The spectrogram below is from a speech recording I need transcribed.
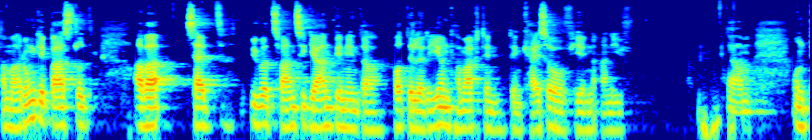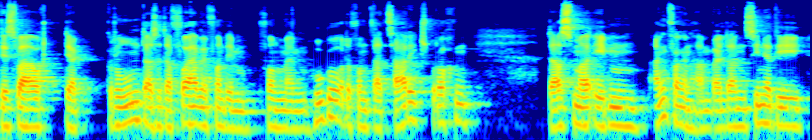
haben wir herumgebastelt. Aber seit über 20 Jahren bin ich in der Hotellerie und habe auch den, den Kaiserhof hier in Aniv. Mhm. Ähm, und das war auch der Grund, also davor habe ich von, dem, von meinem Hugo oder vom Tazari gesprochen, dass wir eben angefangen haben, weil dann sind ja die,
